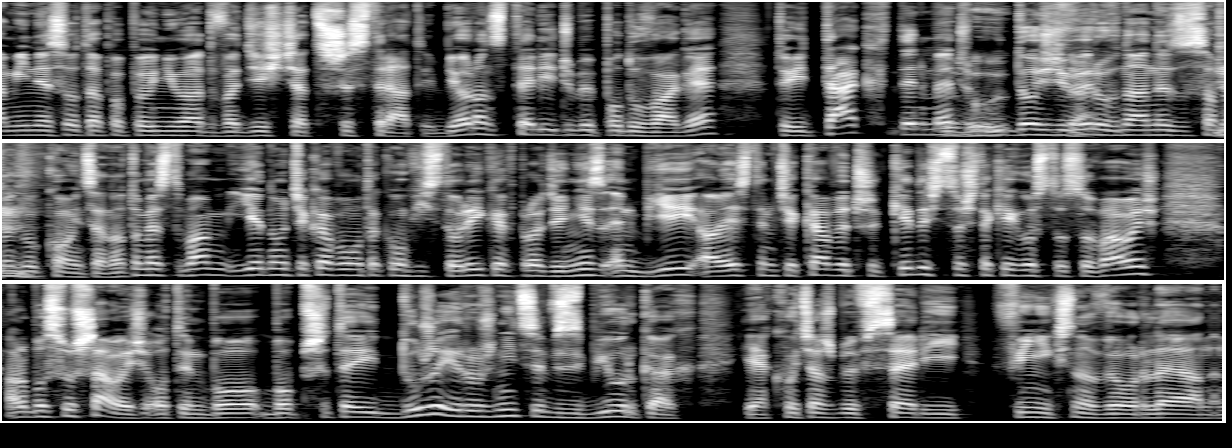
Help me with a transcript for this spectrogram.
a Minnesota popełniła 23 straty. Biorąc te liczby pod uwagę, to i tak ten mecz był- był dość tak. wyrównany do samego końca. Natomiast mam jedną ciekawą taką historyjkę, wprawdzie nie z NBA, ale jestem ciekawy, czy kiedyś coś takiego stosowałeś albo słyszałeś o tym, bo, bo przy tej dużej różnicy w zbiórkach, jak chociażby w serii Phoenix-Nowy Orlean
